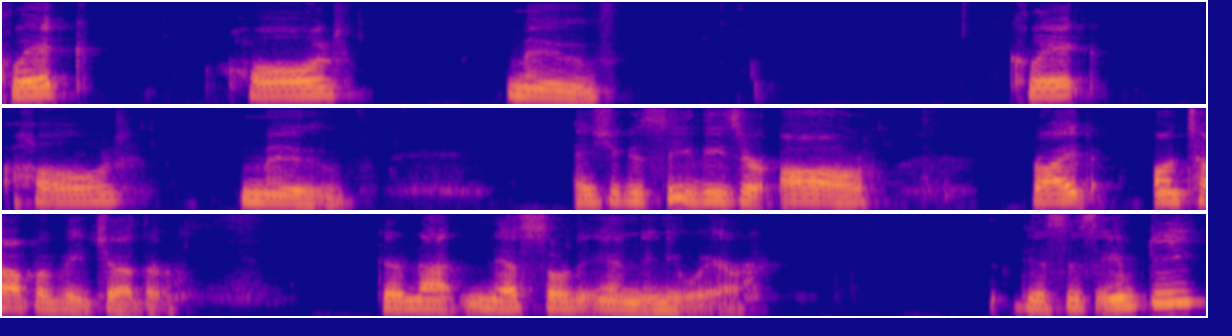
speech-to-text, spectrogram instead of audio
click, hold, move. Click, hold, move. As you can see, these are all right on top of each other. They're not nestled in anywhere. This is empty.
